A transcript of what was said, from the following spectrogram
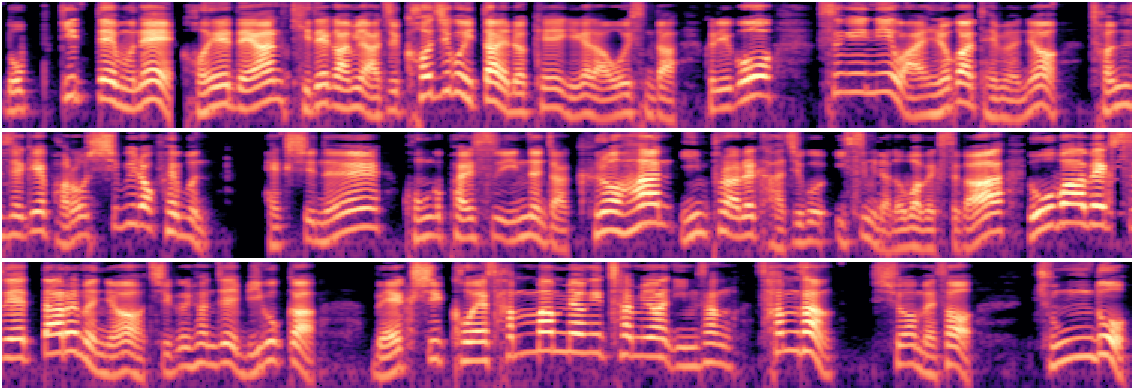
높기 때문에 거에 대한 기대감이 아주 커지고 있다. 이렇게 얘기가 나오고 있습니다. 그리고 승인이 완료가 되면요. 전 세계 바로 11억 회분 백신을 공급할 수 있는 자 그러한 인프라를 가지고 있습니다. 노바백스가 노바백스에 따르면요. 지금 현재 미국과 멕시코에 3만 명이 참여한 임상 3상 시험에서 중도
